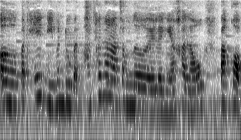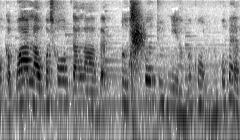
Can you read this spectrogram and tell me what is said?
เออประเทศนี้มันดูแบบพัฒนาจังเลยอะไรเงี้ยค่ะ แล้วประกอบกับว่าเราก็ชอบดาราแบบเออซูเปอร์จูเนียร์เมื่อก่อนเราก็แบบ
